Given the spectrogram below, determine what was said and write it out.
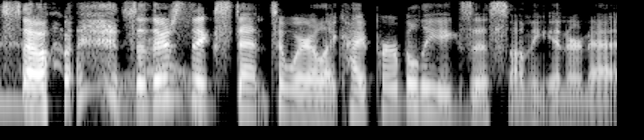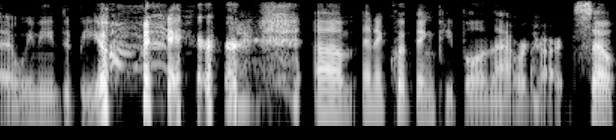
So so there's the extent to where like hyperbole exists on the internet and we need to be aware um, and equipping people in that regard. So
